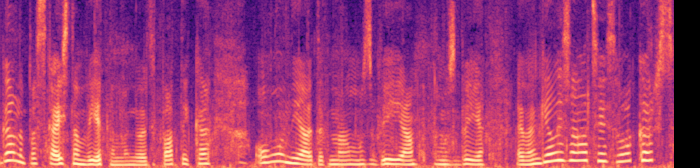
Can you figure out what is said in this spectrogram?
gan pa skaistam vietam man ļoti patika. Un jā, tad man- mums bija, mums bija evangelizācijas vakars,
